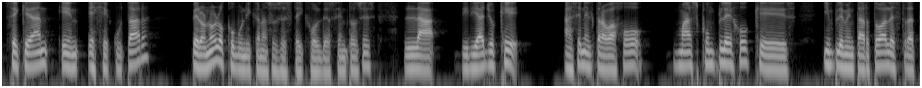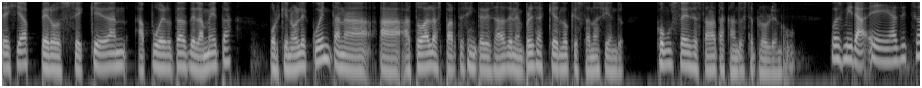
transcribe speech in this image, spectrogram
se quedan en ejecutar, pero no lo comunican a sus stakeholders. Entonces, la diría yo que hacen el trabajo más complejo que es implementar toda la estrategia, pero se quedan a puertas de la meta porque no le cuentan a, todas las partes interesadas de la empresa qué es lo que están haciendo. ¿Cómo ustedes están atacando este problema? Pues mira, eh, has dicho,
